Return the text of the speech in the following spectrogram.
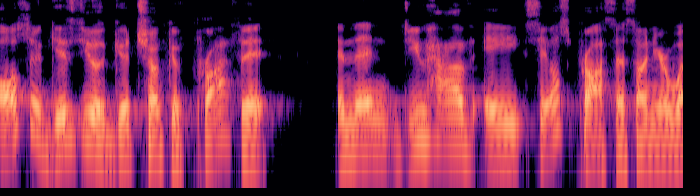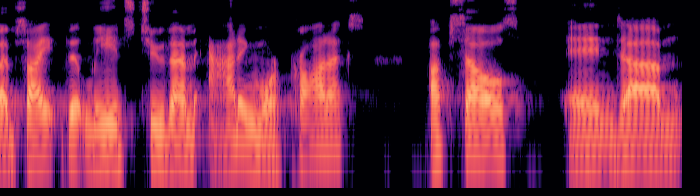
also gives you a good chunk of profit? And then do you have a sales process on your website that leads to them adding more products, upsells, and um,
